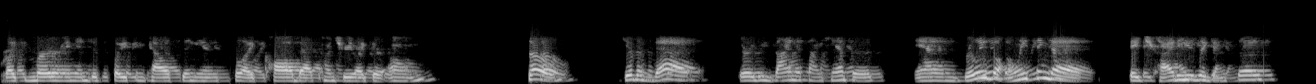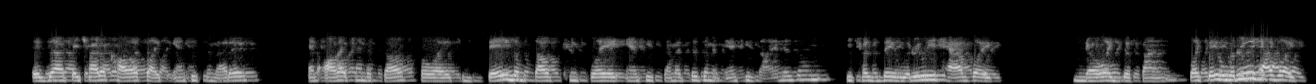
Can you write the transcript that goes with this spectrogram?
like murdering and displacing Palestinians to like call that country like their own. So given that, there are these Zionists on campus, and really the only thing that they try to use against us is that they try to call us like anti-Semitic and all that kind of stuff. But like they themselves conflate anti-Semitism and anti-Zionism because they literally have like no like defense. Like they literally have like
